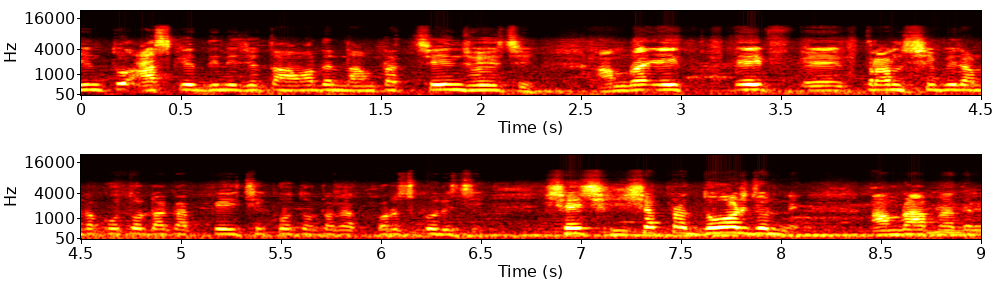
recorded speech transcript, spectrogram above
কিন্তু আজকের দিনে যেহেতু আমাদের নামটা চেঞ্জ হয়েছে, আমরা এই এই ত্রাণ শিবির আমরা কত টাকা পেয়েছি, কত টাকা খরচ করেছি, সেই হিসাবটা দেওয়ার জন্য আমরা আপনাদের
